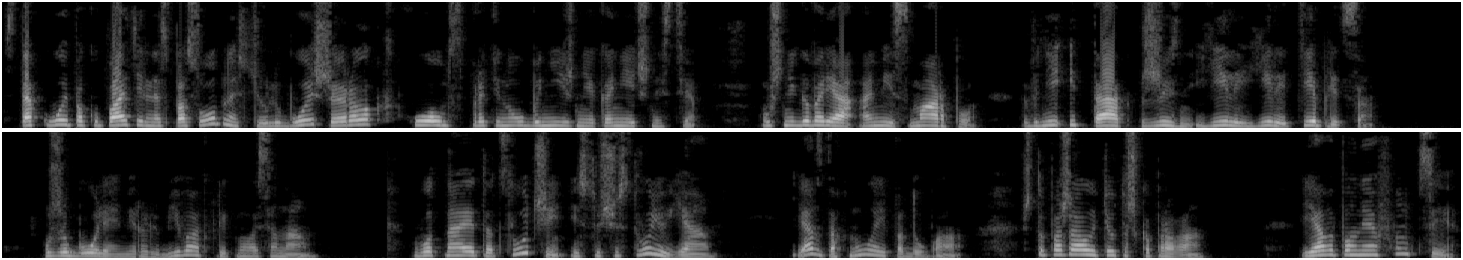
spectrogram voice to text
С такой покупательной способностью любой Шерлок Холмс протянул бы нижние конечности. Уж не говоря о мисс Марпл, в ней и так жизнь еле-еле теплится. Уже более миролюбиво откликнулась она. Вот на этот случай и существую я. Я вздохнула и подумала, что, пожалуй, тетушка права. Я выполняю функции,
